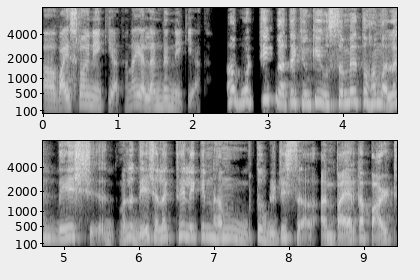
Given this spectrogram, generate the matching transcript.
वाइस रॉय ने किया था ना या लंदन ने किया था हाँ वो ठीक बात है क्योंकि उस समय तो हम अलग देश मतलब देश अलग थे लेकिन हम तो हाँ। ब्रिटिश एम्पायर का पार्ट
